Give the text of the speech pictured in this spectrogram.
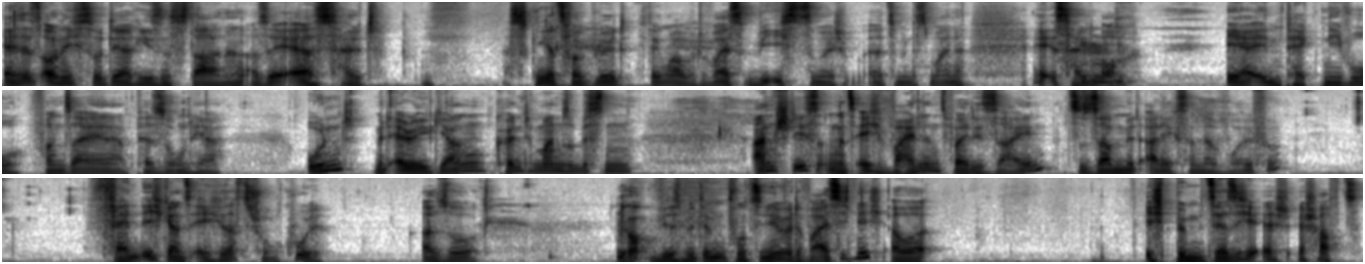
er ist jetzt auch nicht so der Riesenstar, ne? Also er ist halt das ging jetzt voll blöd. Ich denke mal, aber du weißt, wie ich es zum äh, zumindest meine. Er ist halt mhm. auch eher Impact-Niveau von seiner Person her. Und mit Eric Young könnte man so ein bisschen anschließen und ganz ehrlich, Violence by Design zusammen mit Alexander Wolfe fände ich ganz ehrlich gesagt schon cool. Also, ja. wie es mit dem funktionieren würde, weiß ich nicht, aber ich bin sehr sicher, er, er schafft's.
